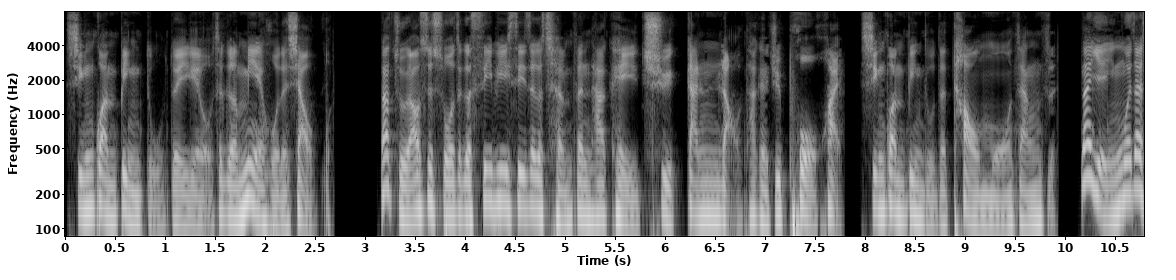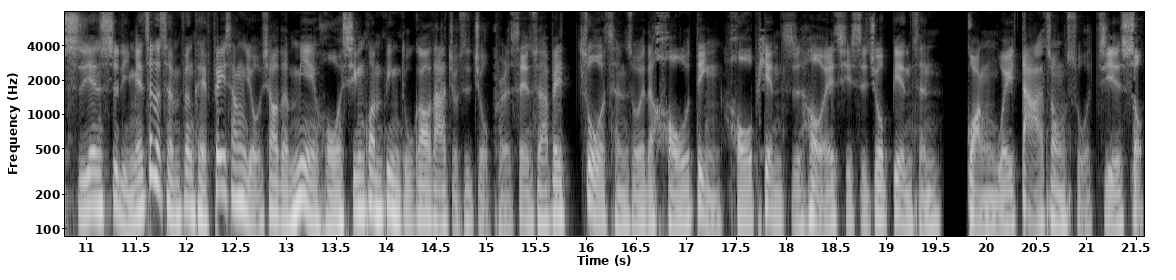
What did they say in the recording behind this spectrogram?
新冠病毒，对，有这个灭活的效果。那主要是说这个 CPC 这个成分，它可以去干扰，它可以去破坏新冠病毒的套膜，这样子。那也因为在实验室里面，这个成分可以非常有效的灭活新冠病毒，高达九十九 percent，所以它被做成所谓的喉錠、喉片之后，哎，其实就变成广为大众所接受。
